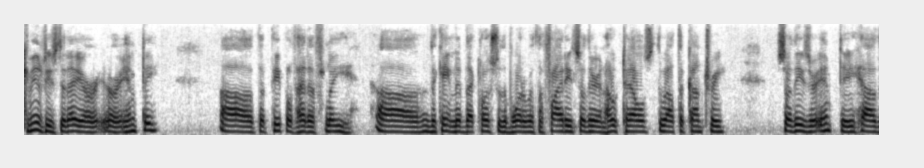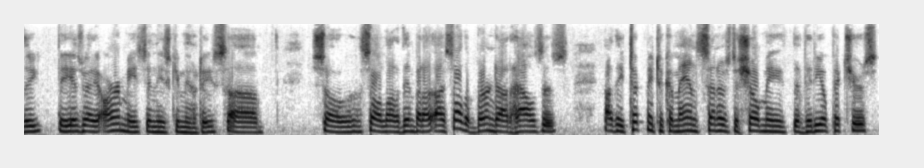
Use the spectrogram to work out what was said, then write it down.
communities today are, are empty. Uh, the people have had to flee. Uh, they can't live that close to the border with the fighting, so they're in hotels throughout the country. So these are empty. Uh, the the Israeli armies in these communities. Uh, so saw a lot of them, but I, I saw the burned out houses. Uh, they took me to command centers to show me the video pictures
